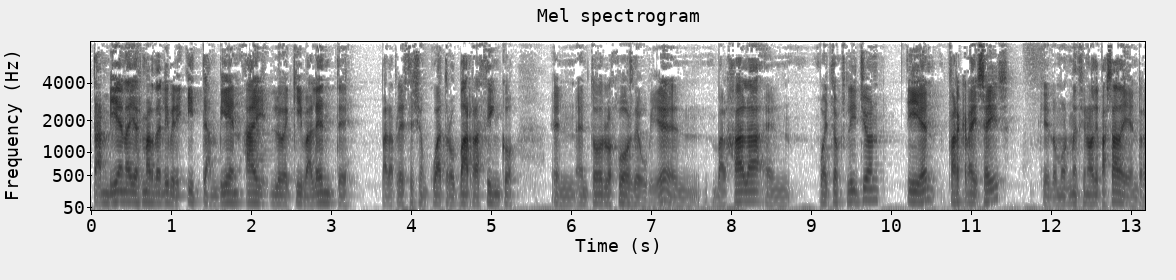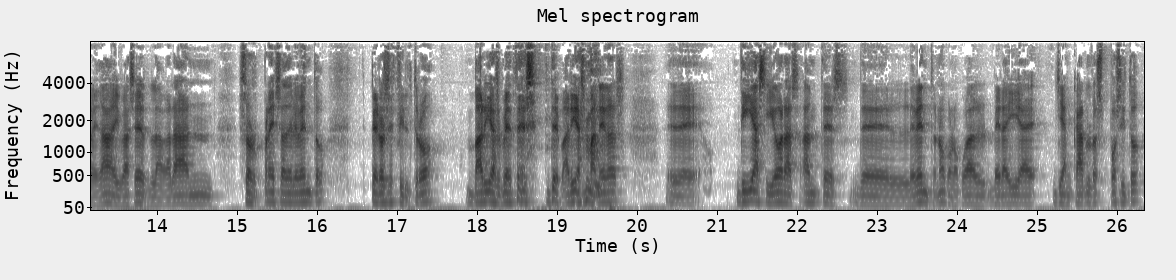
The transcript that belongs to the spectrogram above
También hay Smart Delivery y también hay lo equivalente para PlayStation 4 barra 5 en, en todos los juegos de Ubi, ¿eh? en Valhalla, en White Ox Legion y en Far Cry 6, que lo hemos mencionado de pasada y en realidad iba a ser la gran sorpresa del evento, pero se filtró varias veces, de varias maneras, eh, días y horas antes del evento, ¿no? Con lo cual ver ahí a Giancarlo Espósito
